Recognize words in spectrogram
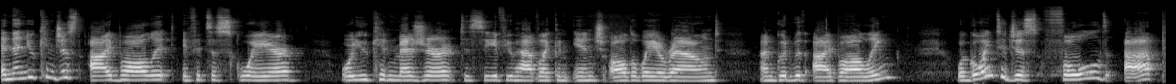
And then you can just eyeball it if it's a square or you can measure to see if you have like an inch all the way around. I'm good with eyeballing. We're going to just fold up.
